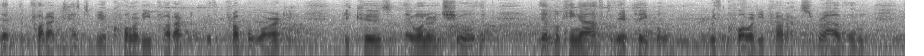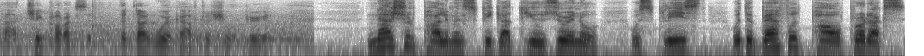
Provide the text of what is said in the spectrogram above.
that the product has to be a quality product with a proper warranty because they want to ensure that they're looking after their people with quality products rather than uh, cheap products that, that don't work after a short period. National Parliament Speaker Theo Zurenuoc was pleased with the Barefoot Power products.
